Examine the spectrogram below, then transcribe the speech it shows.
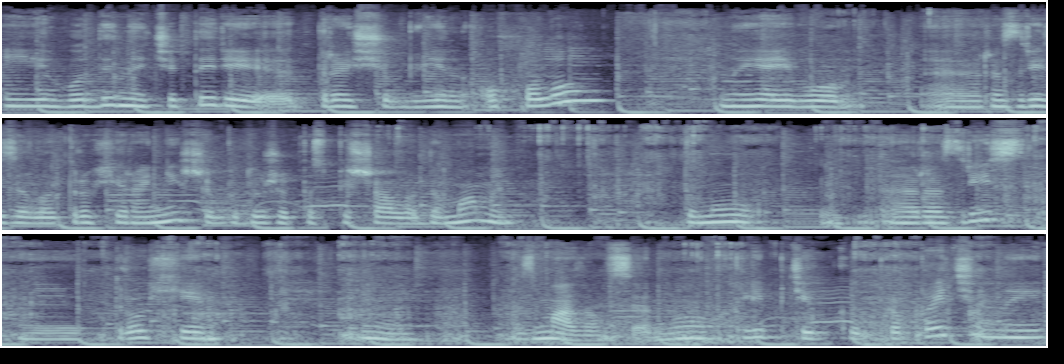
І години 4 треба, щоб він охолов. Ну, я його е, розрізала трохи раніше, бо дуже поспішала до мами. Тому е, розріз е, трохи ну, змазався. Ну, хлібчик пропечений,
